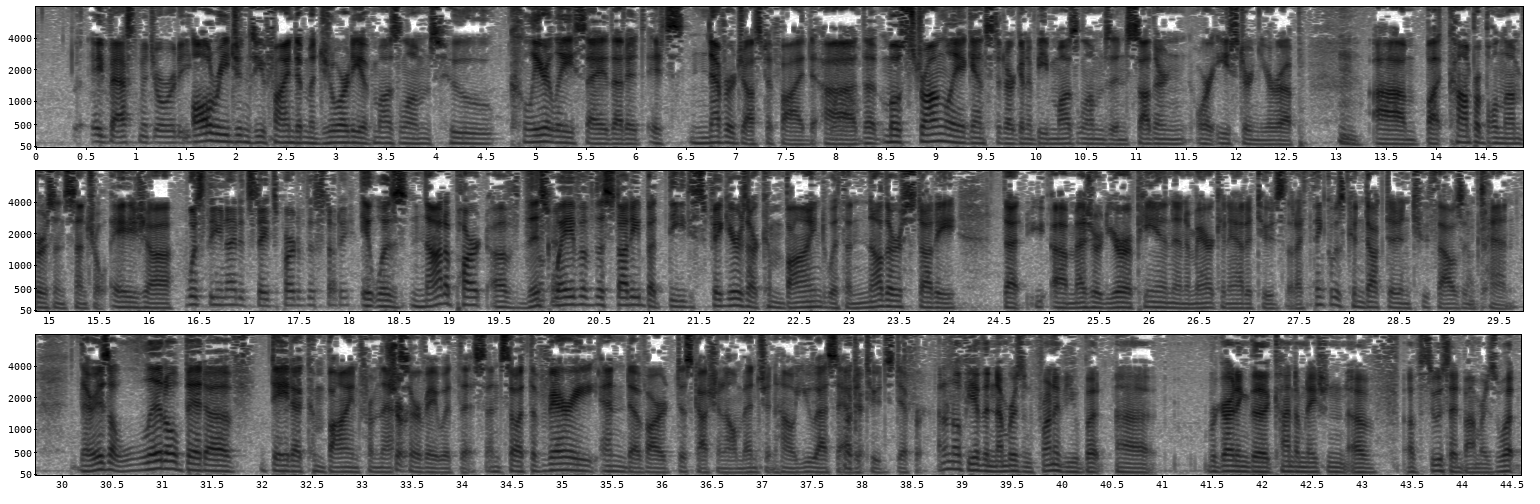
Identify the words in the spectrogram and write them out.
a vast majority. all regions you find a majority of Muslims who clearly say that it, it's never justified. Uh, the most strongly against it are going to be Muslims in southern or eastern Europe, um, but comparable numbers in Central Asia. Was the United States part of this study? It was not a part of this Okay. wave of the study, but these figures are combined with another study that uh, measured European and American attitudes that I think was conducted in 2010. There is a little bit of data combined from that Sure. survey with this. And so at the very end of our discussion, I'll mention how U.S. attitudes differ. I don't know if you have the numbers in front of you, but uh, regarding the condemnation of, of suicide bombers, what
